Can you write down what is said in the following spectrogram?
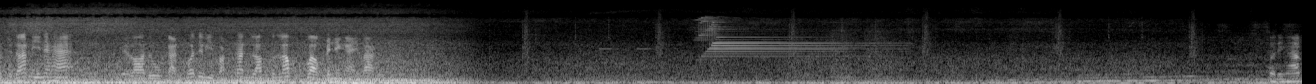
อยู่ด้านนี้นะฮะ เดี๋ยวรอดูกันว่าจะมีฟังก์ชันลับลับเราเป็นยังไงบ้างสวัสดีครับ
